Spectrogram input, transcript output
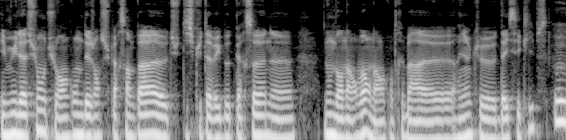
émulation où tu rencontres des gens super sympas, euh, tu discutes avec d'autres personnes. euh. Nous, dans Narva, on a rencontré bah, euh, rien que Dice Eclipse. Mm.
